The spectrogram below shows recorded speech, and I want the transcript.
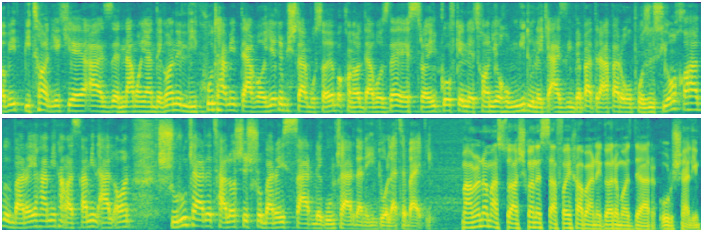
داوید بیتان یکی از نمایندگان لیکود همین دقایق بیشتر مصاحبه با کانال 12 اسرائیل گفت که نتانیاهو می‌دونه که از این به بعد رهبر اپوزیسیون خواهد بود. برای همین هم از همین الان شروع کرده تلاشش رو برای سرنگون کردن این دولت بعدی. ممنونم از تو اشکان صفای خبرنگار ما در اورشلیم.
